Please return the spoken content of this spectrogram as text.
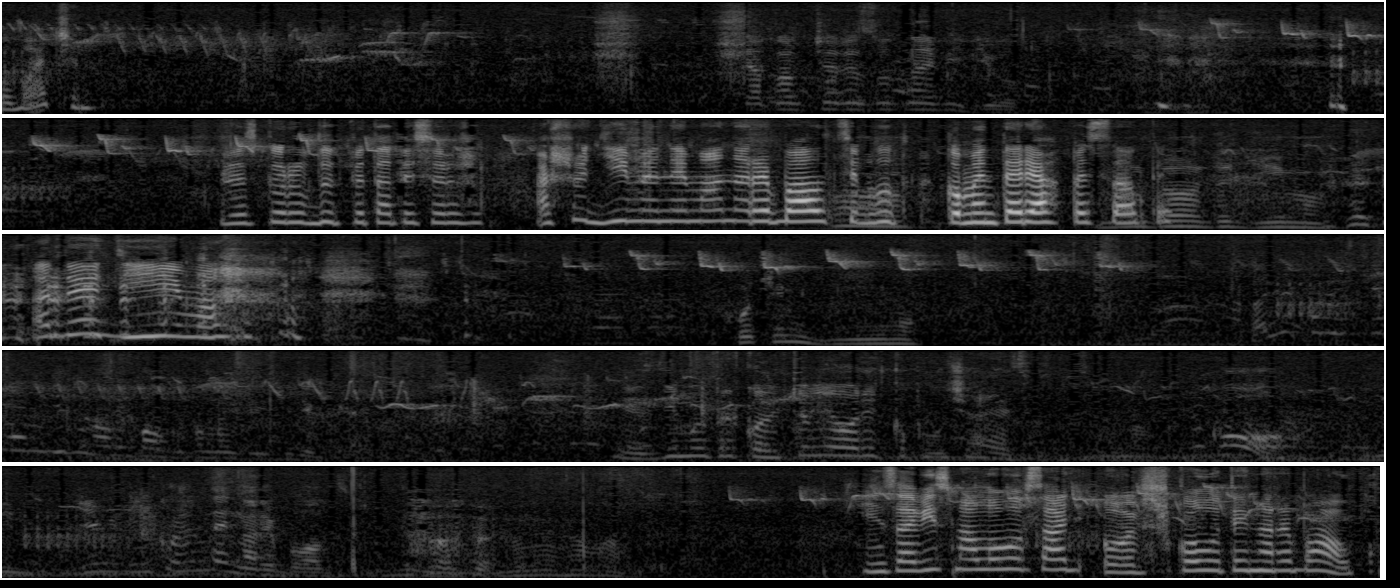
Побачимо. Я там через одне відео. Вже скоро будуть питатися, а що Діми нема на рибалці, будуть в коментарях писати. Ну, да, де Діма? А де Діма? Хочемо Діму. Та я коли з Дімом їду на рибалку, то ми їдемо. Ні, з Дімою прикольно, тільки в нього рідко виходить. Кого? Дім він кожен день на рибалці. Не завіз малого в саді. О, в школу ти на рибалку.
